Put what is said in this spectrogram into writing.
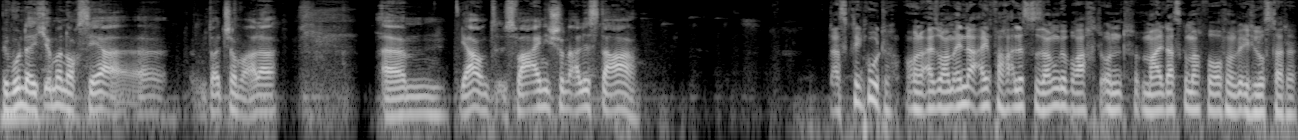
bewundere ich immer noch sehr, äh, deutscher Maler. Ähm, ja, und es war eigentlich schon alles da. Das klingt gut. Also am Ende einfach alles zusammengebracht und mal das gemacht, worauf man wirklich Lust hatte.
